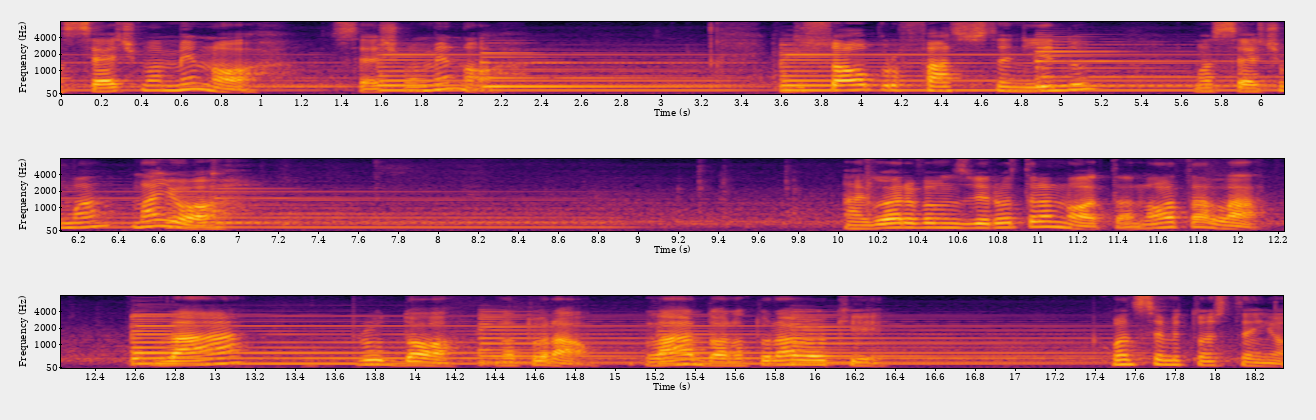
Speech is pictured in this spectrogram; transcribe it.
sétima menor. Sétima menor. Do Sol para o Fá sustenido, uma sétima maior. Agora vamos ver outra nota. Nota Lá. Lá para o Dó natural. Lá, Dó natural é o que? Quantos semitons tem? Ó?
